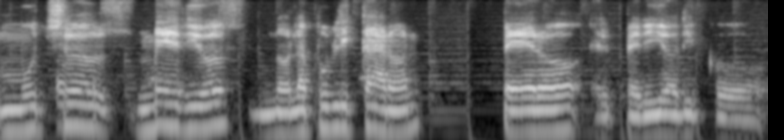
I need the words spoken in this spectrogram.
Muchos medios no la publicaron, pero el periódico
